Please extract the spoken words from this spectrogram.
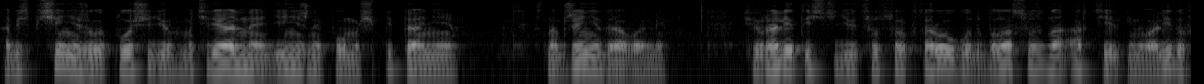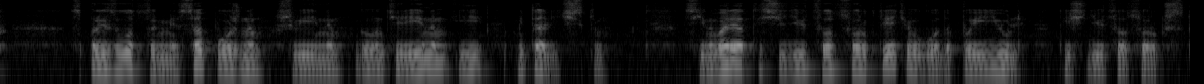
Обеспечение жилой площадью, материальная, денежная помощь, питание, снабжение дровами. В феврале 1942 года была создана артель инвалидов с производствами сапожным, швейным, галантерейным и металлическим. С января 1943 года по июль 1946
